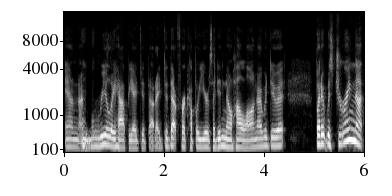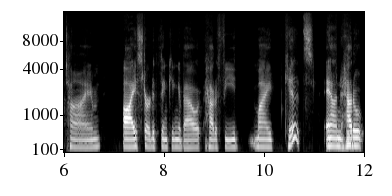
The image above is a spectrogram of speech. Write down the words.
and i'm mm-hmm. really happy i did that i did that for a couple years i didn't know how long i would do it but it was during that time i started thinking about how to feed my kids and how mm-hmm. to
